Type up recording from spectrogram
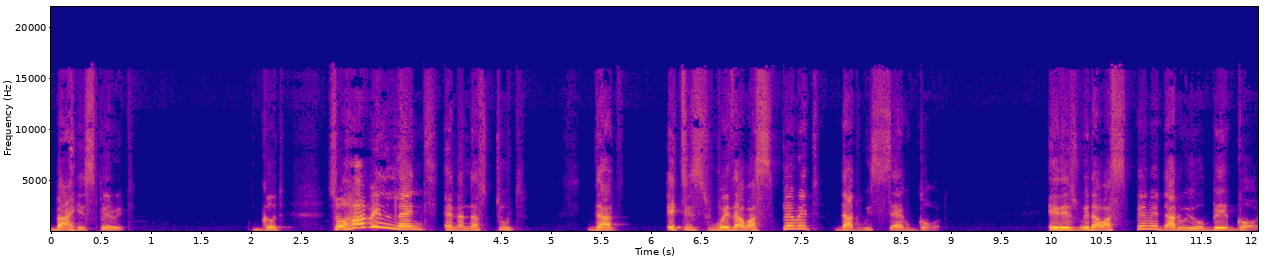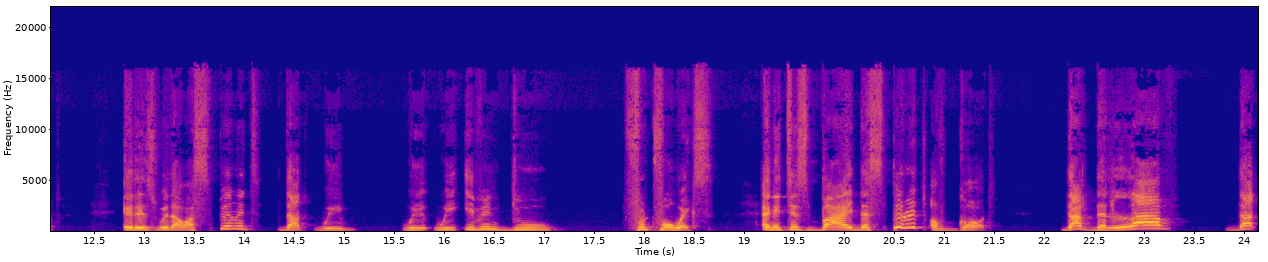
By His Spirit. Good. So, having learned and understood that it is with our spirit that we serve God, it is with our spirit that we obey God, it is with our spirit that we we we even do fruitful works and it is by the spirit of god that the love that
